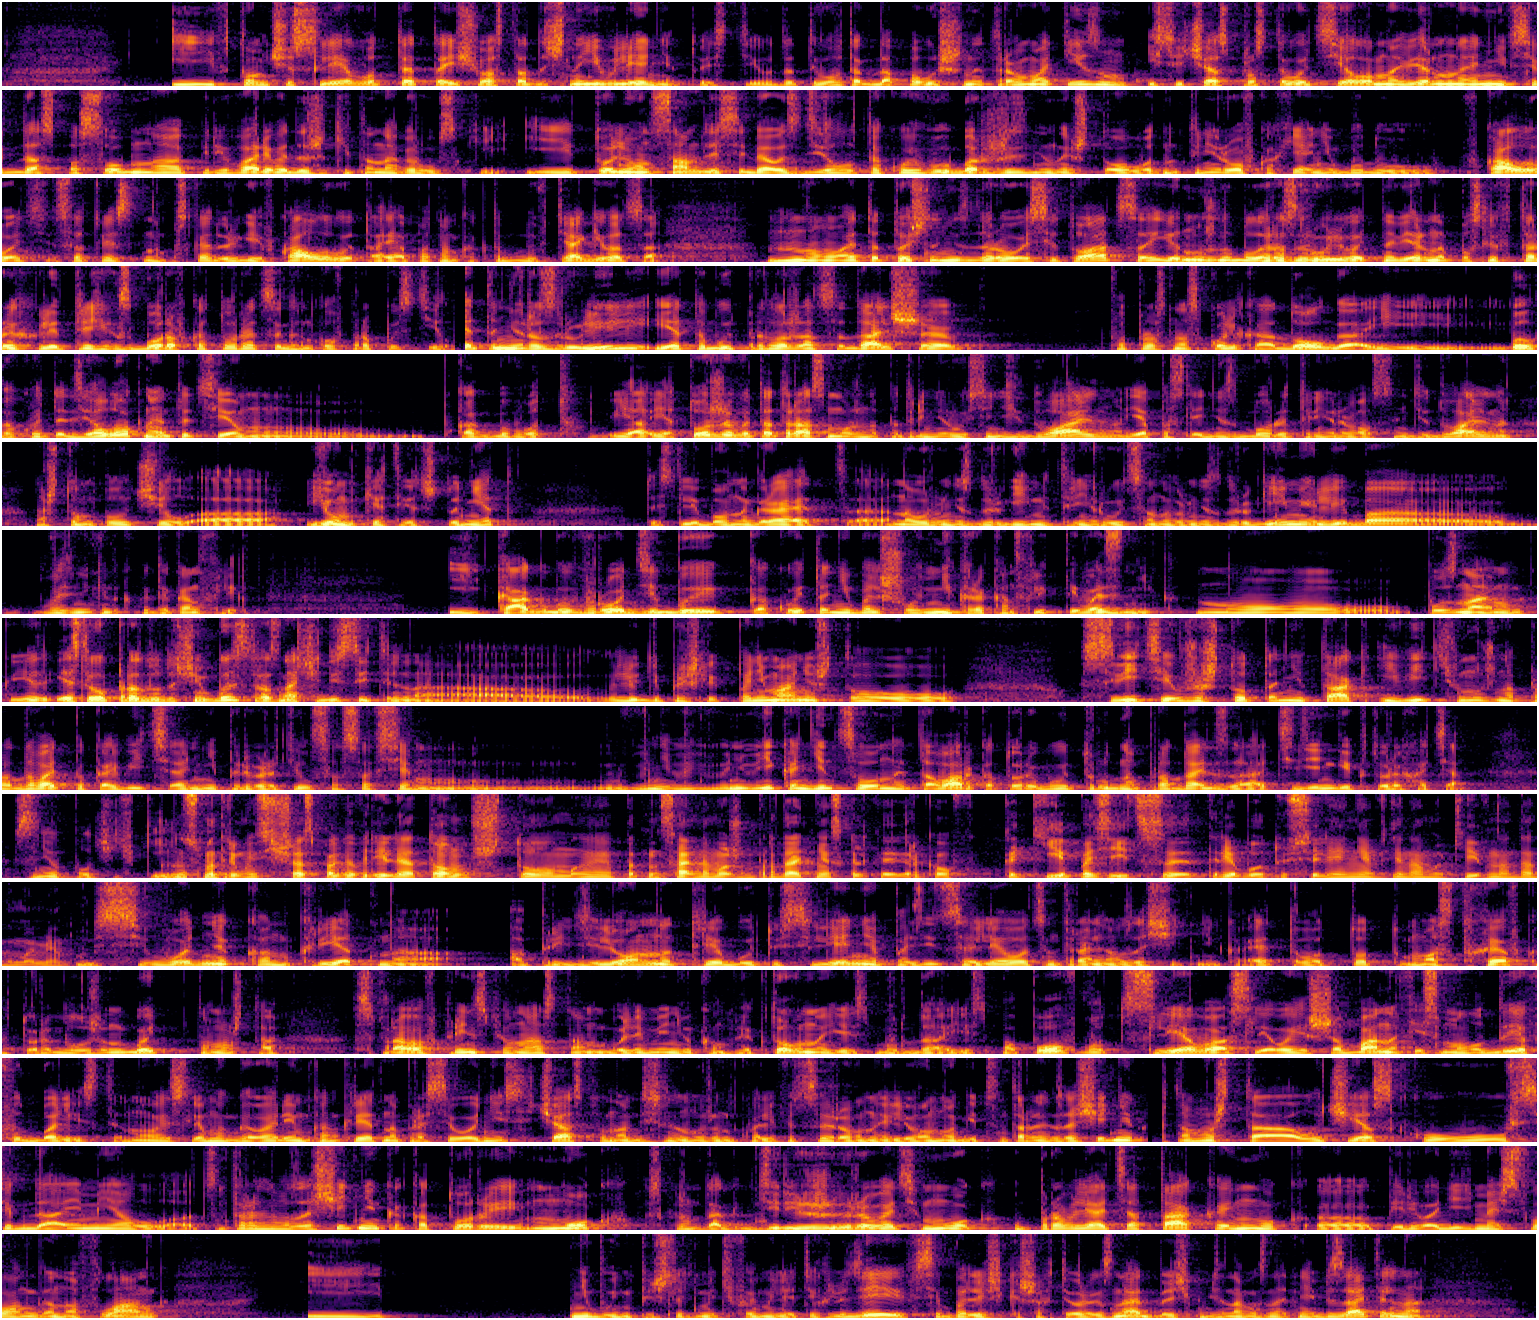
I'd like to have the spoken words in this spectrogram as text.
И в том числе вот это еще остаточное явление, то есть вот это его тогда повышенный травматизм, и сейчас просто его тело, наверное, не всегда способно переваривать даже какие-то нагрузки. И то ли он сам для себя сделал такой выбор жизненный, что вот на тренировках я не буду вкалывать, и, соответственно, пускай другие вкалывают, а я потом как-то буду втягиваться, но это точно нездоровая ситуация, ее нужно было разруливать, наверное, после вторых или третьих сборов, которые Цыганков пропустил. Это не разрулили, и это будет продолжаться дальше, Вопрос, насколько долго, и был какой-то диалог на эту тему, как бы вот я, я тоже в этот раз, можно потренируюсь индивидуально, я последние сборы тренировался индивидуально, на что он получил э, емкий ответ, что нет, то есть либо он играет э, на уровне с другими, тренируется на уровне с другими, либо возникнет какой-то конфликт. И как бы вроде бы какой-то небольшой микроконфликт и возник. Но узнаем, если его продадут очень быстро, значит действительно а, люди пришли к пониманию, что с Витей уже что-то не так, и Витю нужно продавать, пока Витя не превратился совсем в некондиционный товар, который будет трудно продать за те деньги, которые хотят за него получить в Киеве. Ну смотри, мы сейчас поговорили о том, что мы потенциально можем продать несколько игроков. Какие позиции требуют усиления в Динамо Киев на данный момент? Сегодня конкретно определенно требует усиления позиция левого центрального защитника. Это вот тот must-have, который должен быть, потому что Справа, в принципе, у нас там более-менее укомплектовано. Есть Бурда, есть Попов. Вот слева, слева есть Шабанов, есть молодые футболисты. Но если мы говорим конкретно про сегодня и сейчас, то нам действительно нужен квалифицированный левоногий центральный защитник, потому что Луческу всегда имел центрального защитника, который мог, скажем так, дирижировать, мог управлять атакой, мог э, переводить мяч с фланга на фланг. И не будем перечислять эти фамилии этих людей, все болельщики Шахтера их знают, болельщикам Динамо знать не обязательно –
